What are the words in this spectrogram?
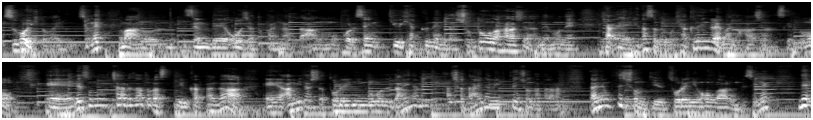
すごい人がいるんですよね。まあ、あの、全米王者とかになった、あの、もうこれ1900年代初頭の話なんで、もうね、下手すると100年ぐらい前の話なんですけれども、えー、で、そのチャールズ・アトラスっていう方が、えー、編み出したトレーニング法で Dynamic、確か Dynamic Tension だったかな。 Dynamic Tension っていうトレーニング法があるんですよね。で、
